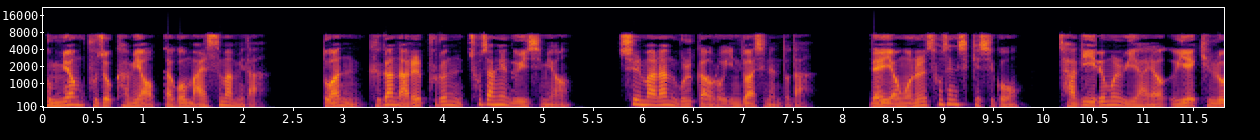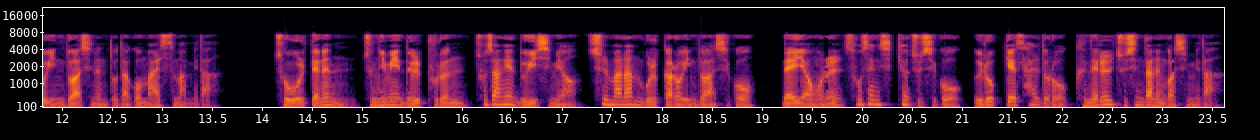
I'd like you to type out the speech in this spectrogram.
분명 부족함이 없다고 말씀합니다. 또한 그가 나를 푸른 초장에 누이시며 쉴만한 물가로 인도하시는도다. 내 영혼을 소생시키시고 자기 이름을 위하여 의의 길로 인도하시는도다고 말씀합니다. 좋을 때는 주님이 늘 푸른 초장에 누이시며 쉴만한 물가로 인도하시고 내 영혼을 소생시켜 주시고 의롭게 살도록 그네를 주신다는 것입니다.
